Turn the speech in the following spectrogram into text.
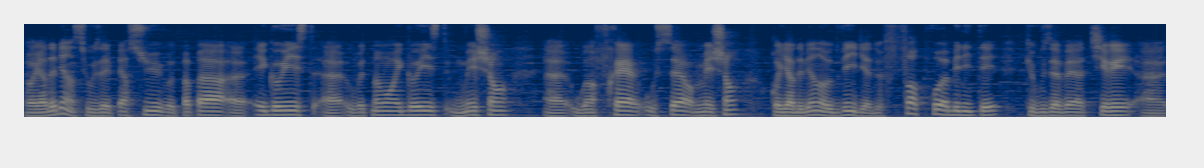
Regardez bien, si vous avez perçu votre papa euh, égoïste euh, ou votre maman égoïste ou méchant ou un frère ou sœur méchant, regardez bien dans votre vie, il y a de fortes probabilités que vous avez attiré euh,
